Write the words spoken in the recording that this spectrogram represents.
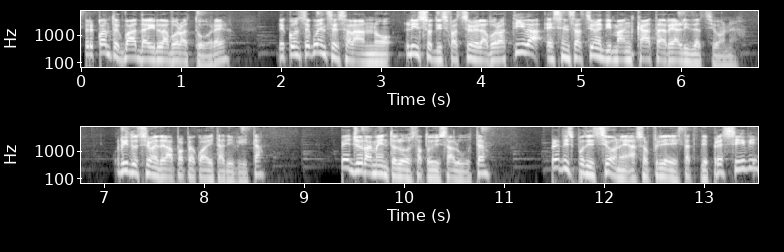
Per quanto riguarda il lavoratore, le conseguenze saranno l'insoddisfazione lavorativa e sensazione di mancata realizzazione, riduzione della propria qualità di vita, peggioramento dello stato di salute, predisposizione a soffrire di stati depressivi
